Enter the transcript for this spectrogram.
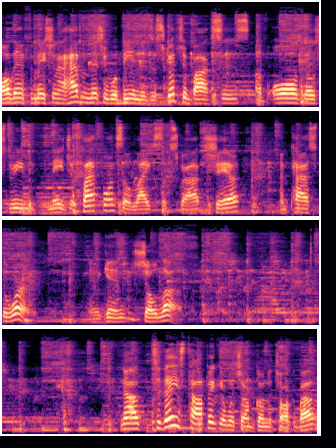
All the information I haven't mentioned will be in the description boxes of all those three major platforms. So, like, subscribe, share, and pass the word. And again, show love. Now, today's topic, which I'm going to talk about,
